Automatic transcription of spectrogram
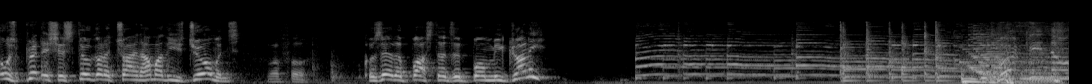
Those British have still got to try and hammer these Germans. What for? Because they're the bastards that bombed me granny. Working on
